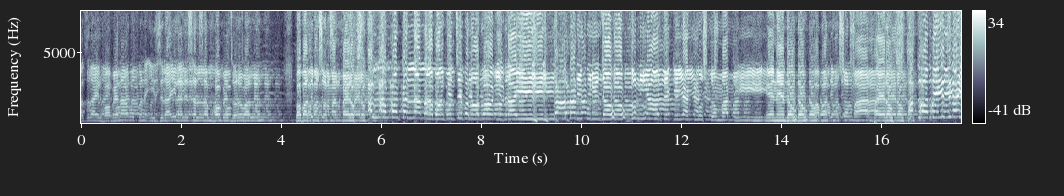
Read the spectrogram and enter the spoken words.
আজরাইল হবে না ওখানে ইসরাইল আলাইহিস সালাম হবে জোরে বলেন। বাবা যে মুসলমান ভাইরা আল্লাহ পাক আল্লাহ তাআলা বলতেছে বলো গো ইসরাইল। তাড়াতাড়ি করে যাও দুনিয়া থেকে এক মুষ্ট মাটি এনে দাও। বাবা যে মুসলমান ভাইরা হযরত ইসরাইল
